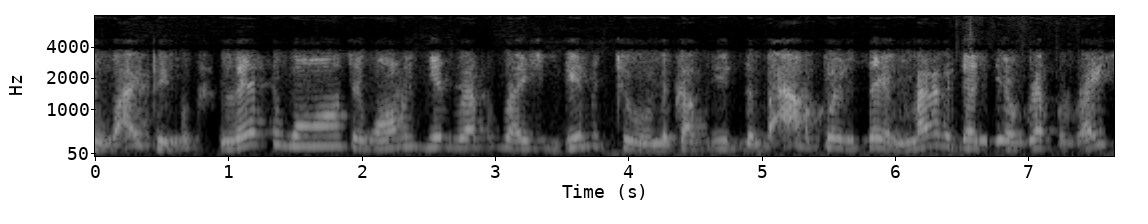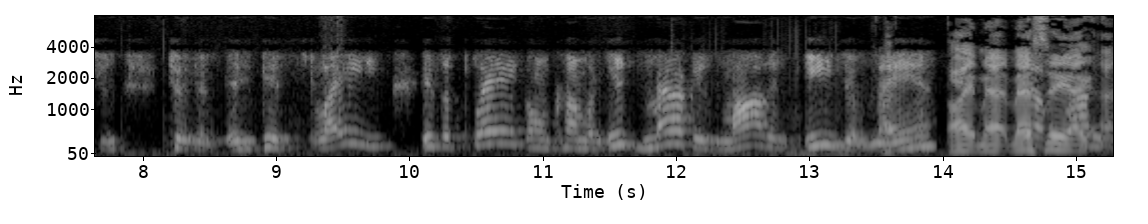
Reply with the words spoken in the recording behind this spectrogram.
to white people, let the ones that want to get reparations, give it to them because the Bible clearly says America doesn't give reparations to the, his slave. It's a plague on coming. It's America is modern Egypt, man. All right, Matt, Master D, I, I,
